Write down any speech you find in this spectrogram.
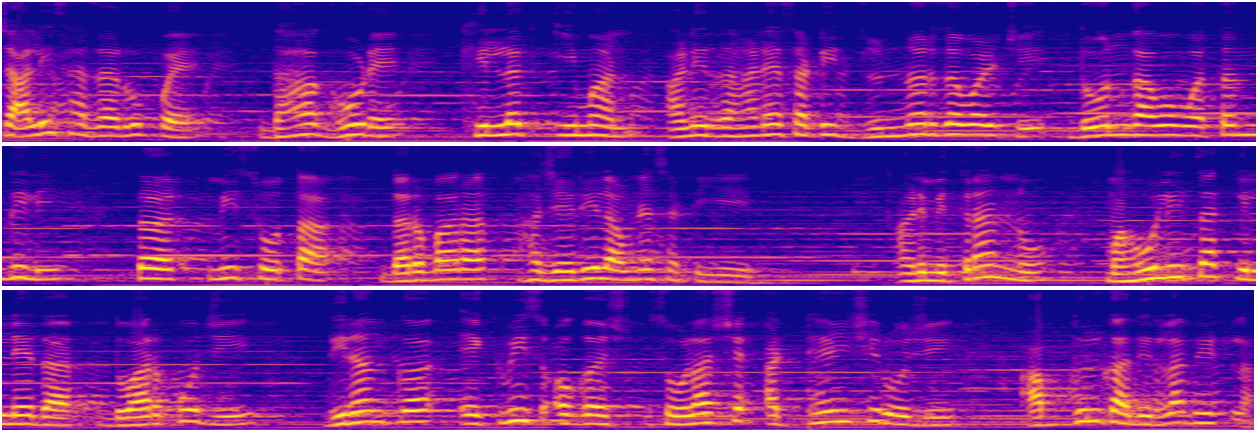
चाळीस हजार रुपये दहा घोडे खिल्लत इमान आणि राहण्यासाठी जुन्नरजवळची दोन गावं वतन दिली तर मी स्वतः दरबारात हजेरी लावण्यासाठी येईन. आणि मित्रांनो माहुलीचा किल्लेदार द्वारकोजी दिनांक एकवीस ऑगस्ट सोळाशे अठ्ठ्याऐंशी रोजी अब्दुल कादिरला भेटला.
